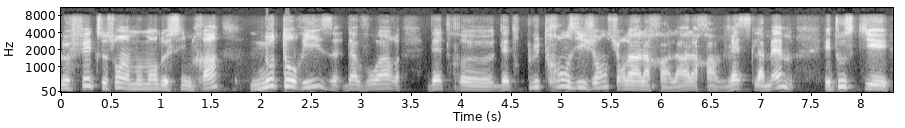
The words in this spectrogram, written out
le fait que ce soit un moment de simcha n'autorise d'avoir d'être euh, d'être plus transigeant sur la halakha. La halakha reste la même et tout ce qui est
